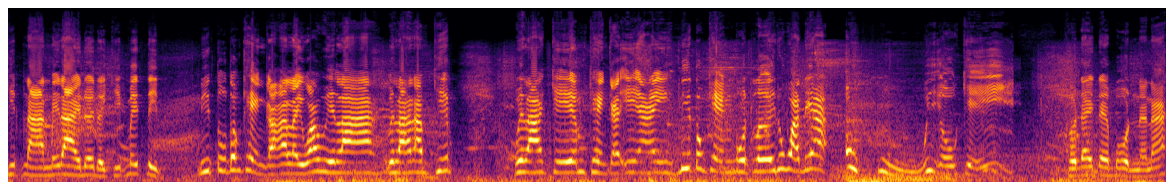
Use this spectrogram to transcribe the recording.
คิดนานไม่ได้ด้วยเดี๋ยวคลิปไม่ติด นี่ตูต้องแข่งกับอะไรวะเวลาเวลาทำคลิป เวลาเกมแข่งกับ AI นี่ต้องแข่งหมดเลยทุกวันเนี้ยโอ้โหโอเคก็ได้แต่บ่นนะนะ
